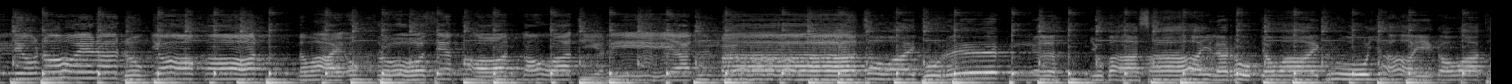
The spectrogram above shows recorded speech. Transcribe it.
บนิ้วน้อยระดุกยอกก่อนนวายองค์ครูเสียก่อนก็ว่าที่เรียนมาเจ้าไหวครูเล็กเอ่ออยู่บ่าซ้ายและลูกจะไหวครูใหญ่ก็ว่าที่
